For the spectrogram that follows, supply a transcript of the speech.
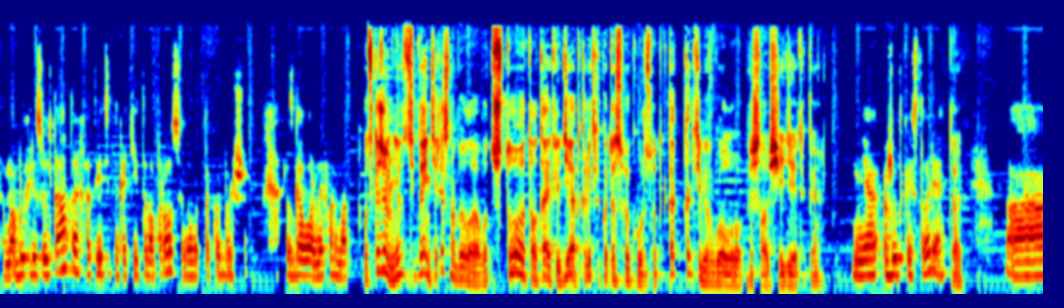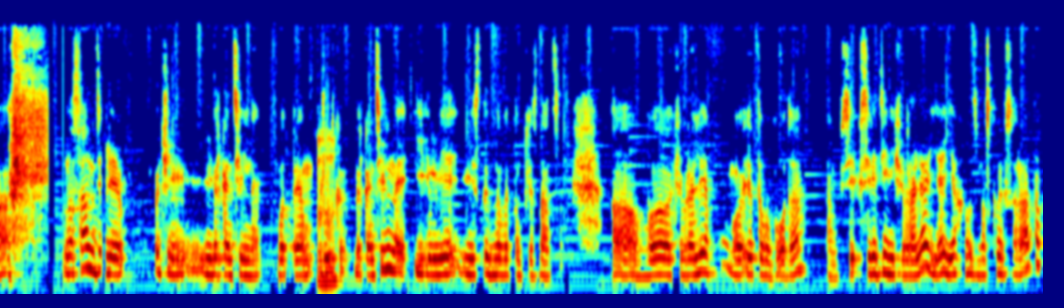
там, об их результатах, ответить на какие-то вопросы. Ну, вот такой больше разговорный формат. Вот скажи, мне вот всегда интересно было, вот что толкает людей открыть какой-то свой курс? Вот как, как тебе в голову пришла вообще идея такая? У меня жуткая история. Так. А, на самом деле очень меркантильная, вот прям угу. жутко меркантильная, и мне не стыдно в этом признаться. А, в феврале этого года там, в середине февраля я ехал из Москвы в Саратов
